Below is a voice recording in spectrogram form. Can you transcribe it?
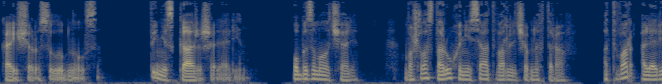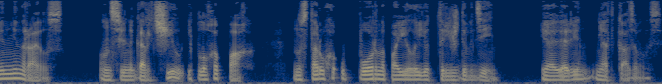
Ка еще раз улыбнулся. Ты не скажешь, Алярин. Оба замолчали вошла старуха, неся отвар лечебных трав. Отвар Алярин не нравился. Он сильно горчил и плохо пах, но старуха упорно поила ее трижды в день, и Алярин не отказывалась.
